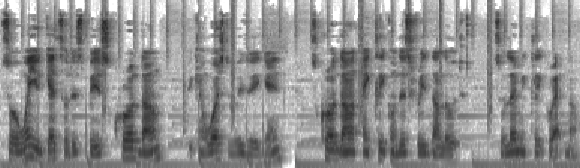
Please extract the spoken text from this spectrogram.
So when you get to this page scroll down. You can watch the video again. Scroll down and click on this free download. So let me click right now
